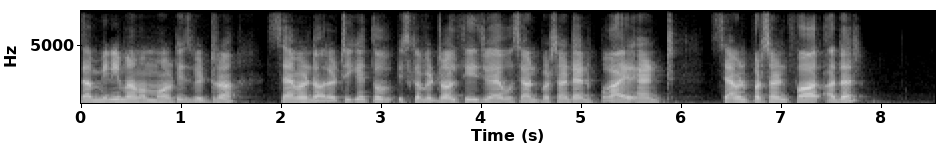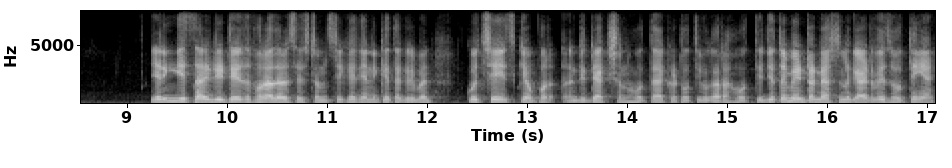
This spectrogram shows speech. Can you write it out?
the minimum amount is withdraw seven dollar, ठीक है? तो इसका विड्रॉल फ़ीस जो है वो seven percent and five and seven percent for other, यानी कि ये सारी डिटेल्स फॉर अदर सिस्टम्स, ठीक है? यानी कि तकरीबन कुछ इसके ऊपर डिडक्शन होता है, कटौती वगैरह होती है। जितने भी इंटरनेशनल गेटवेज होती हैं,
